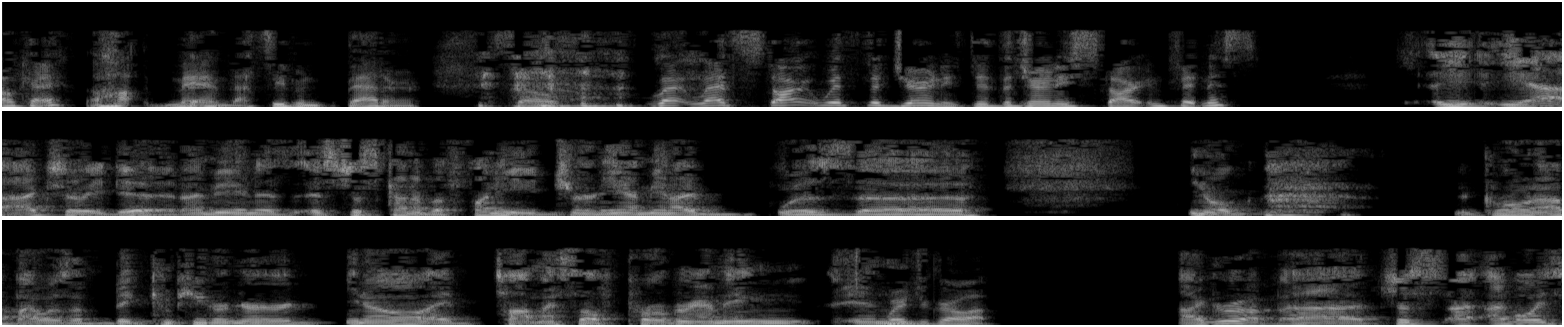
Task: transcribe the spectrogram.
Okay, uh, man, that's even better. So let let's start with the journey. Did the journey start in fitness? Yeah, actually it did. I mean, it's, it's just kind of a funny journey. I mean, I was, uh, you know, growing up, I was a big computer nerd. You know, I taught myself programming. In, Where'd you grow up? I grew up uh, just. I, I've always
